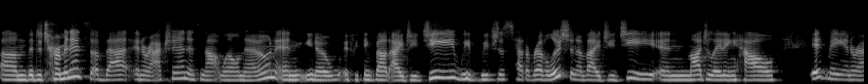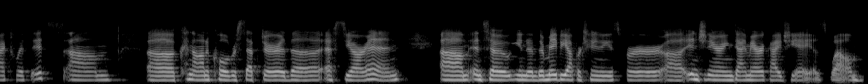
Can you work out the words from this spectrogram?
Um, the determinants of that interaction is not well known. And, you know, if we think about IgG, we've, we've just had a revolution of IgG in modulating how it may interact with its um, uh, canonical receptor, the FcRn. Um, and so, you know, there may be opportunities for uh, engineering dimeric IgA as well.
